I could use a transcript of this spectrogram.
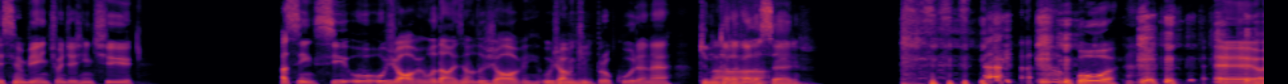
Esse ambiente onde a gente Assim, se o, o jovem, vou dar um exemplo do jovem, o jovem uhum. que procura, né? Que nunca é levado a sério. Boa! É,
